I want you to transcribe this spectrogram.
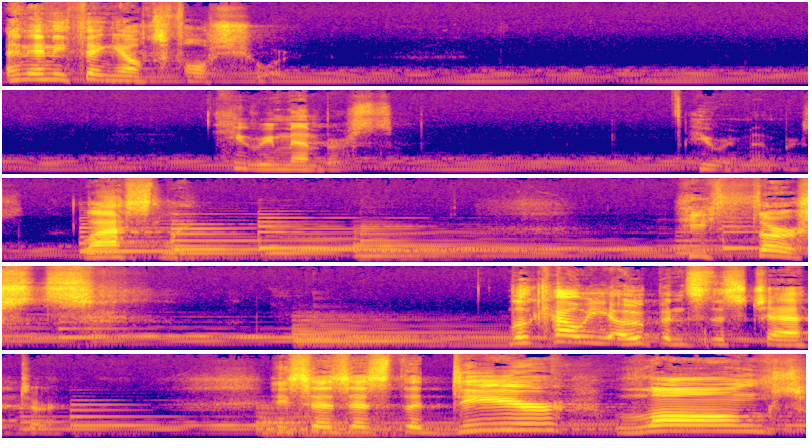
and anything else falls short. He remembers. He remembers. Lastly, he thirsts Look how he opens this chapter. He says, As the deer longs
